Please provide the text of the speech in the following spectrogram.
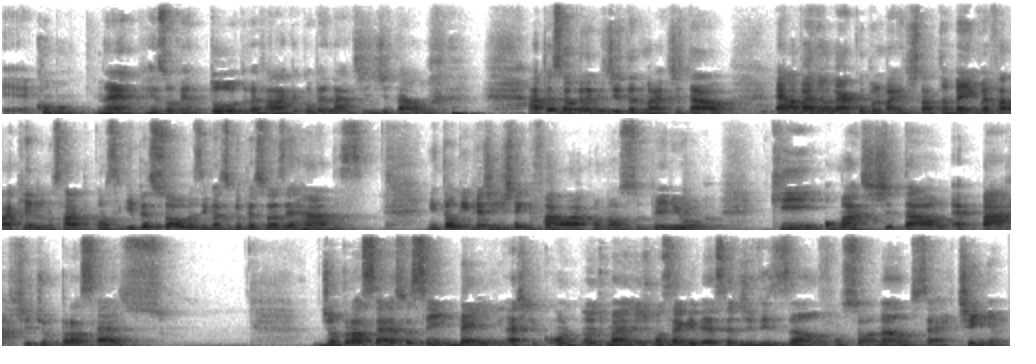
é, como né, resolvendo tudo, vai falar que a culpa é do marketing digital. A pessoa que não acredita no marketing digital, ela vai jogar a culpa no marketing digital também, vai falar que ele não sabe conseguir pessoas e conseguir pessoas erradas. Então o que, que a gente tem que falar com o nosso superior? Que o marketing digital é parte de um processo. De um processo assim, bem. Acho que onde mais a gente consegue ver essa divisão funcionando certinha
